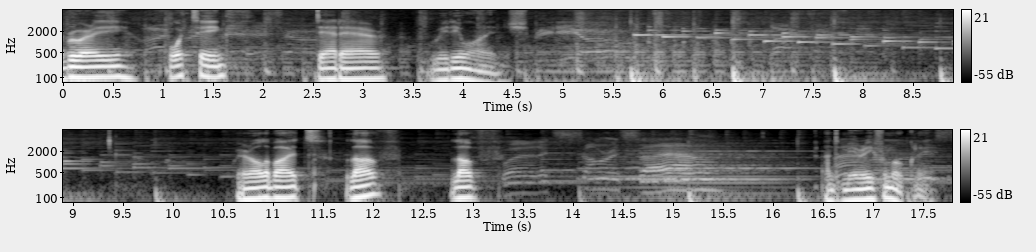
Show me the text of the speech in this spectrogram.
February 14th, Dead Air, Radio Orange. We're all about love, love, and Mary from Oakleigh.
